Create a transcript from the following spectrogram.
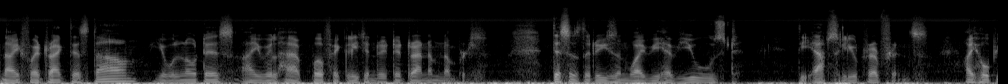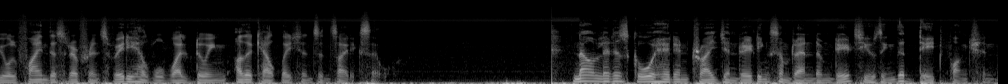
now if I drag this down you will notice I will have perfectly generated random numbers this is the reason why we have used the absolute reference. I hope you will find this reference very helpful while doing other calculations inside Excel. Now let us go ahead and try generating some random dates using the date function.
